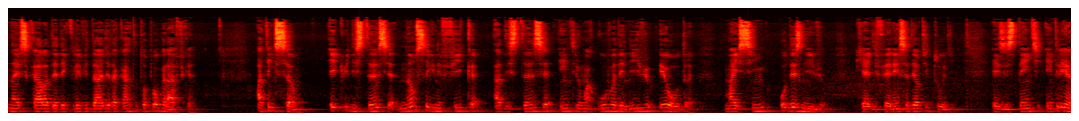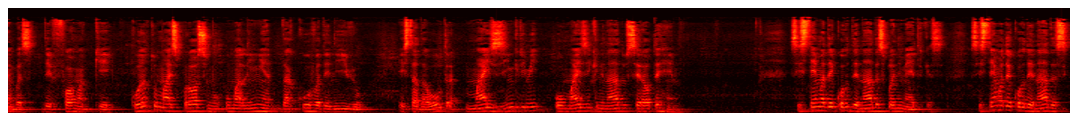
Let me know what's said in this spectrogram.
na escala de declividade da carta topográfica. Atenção! Equidistância não significa a distância entre uma curva de nível e outra, mas sim o desnível, que é a diferença de altitude existente entre ambas, de forma que, quanto mais próximo uma linha da curva de nível está da outra, mais íngreme ou mais inclinado será o terreno. Sistema de coordenadas planimétricas. Sistema de coordenadas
